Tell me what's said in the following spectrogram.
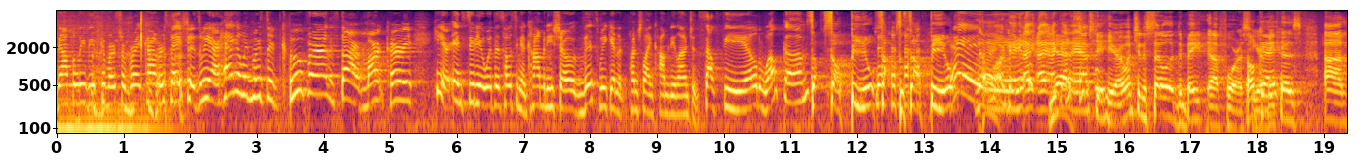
would not believe these commercial break conversations. We are hanging with Mr. Cooper, the star Mark Curry, here in studio with us, hosting a comedy show this weekend at Punchline Comedy Lounge in Southfield. Welcome. South, Southfield, South, Southfield. Hey. No, Mark, I, I, I, I got to ask you here. I want you to settle the debate uh, for us here because, um,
